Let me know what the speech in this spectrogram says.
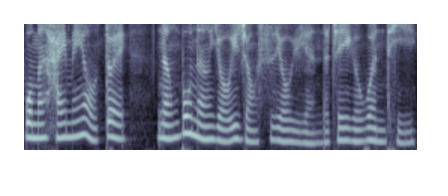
我们还没有对能不能有一种私有语言的这一个问题，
